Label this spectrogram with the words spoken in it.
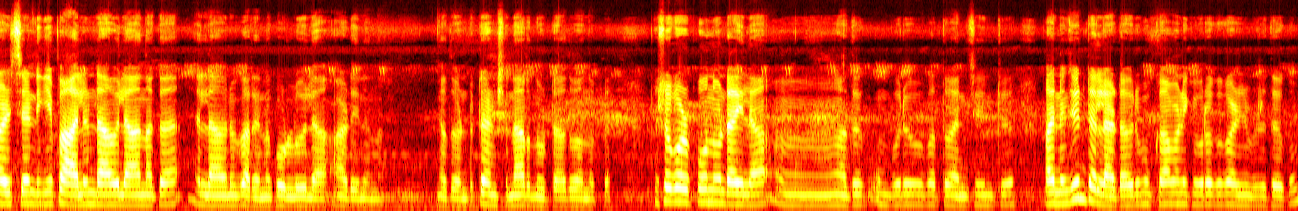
കഴിച്ചിട്ടുണ്ടെങ്കിൽ പാലുണ്ടാവില്ല എന്നൊക്കെ എല്ലാവരും പറയുന്നത് കൊള്ളൂല ആടിനൊന്നും അതുകൊണ്ട് ടെൻഷനായിരുന്നു കേട്ടോ അത് വന്നപ്പോൾ പക്ഷെ കുഴപ്പമൊന്നും ഉണ്ടായില്ല. അത് ഒരു പത്ത് പതിനഞ്ച് മിനിറ്റ് പതിനഞ്ച് മിനിറ്റ് അല്ല കേട്ടോ. ഒരു മുക്കാൽ മണിക്കൂറൊക്കെ കഴിഞ്ഞപ്പോഴത്തേക്കും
